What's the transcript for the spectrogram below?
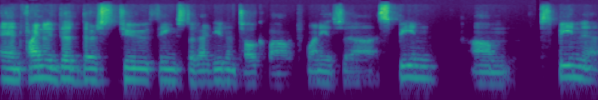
and finally, the, there's two things that I didn't talk about. One is uh, spin. Um, spin uh,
